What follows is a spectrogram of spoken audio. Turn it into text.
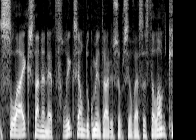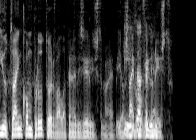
Sly, que está na Netflix, é um documentário sobre Sylvester Stallone que o tem como produtor, vale a pena dizer isto, não é? Ele está Exatamente. envolvido nisto.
